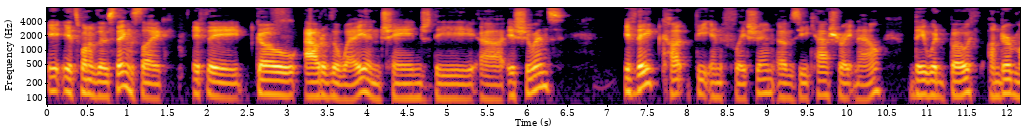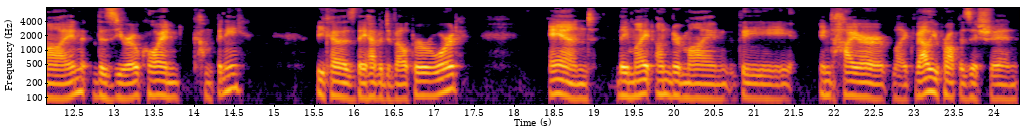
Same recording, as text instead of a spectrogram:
It, it's one of those things like if they go out of the way and change the uh, issuance, if they cut the inflation of Zcash right now, they would both undermine the zero coin company because they have a developer reward and they might undermine the entire like value proposition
